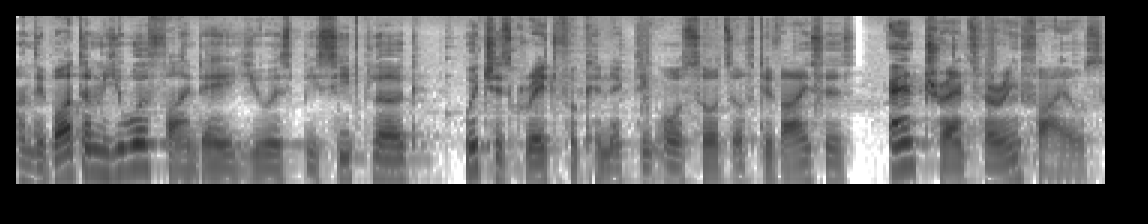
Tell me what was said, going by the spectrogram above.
On the bottom you will find a USB-C plug, which is great for connecting all sorts of devices and transferring files.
